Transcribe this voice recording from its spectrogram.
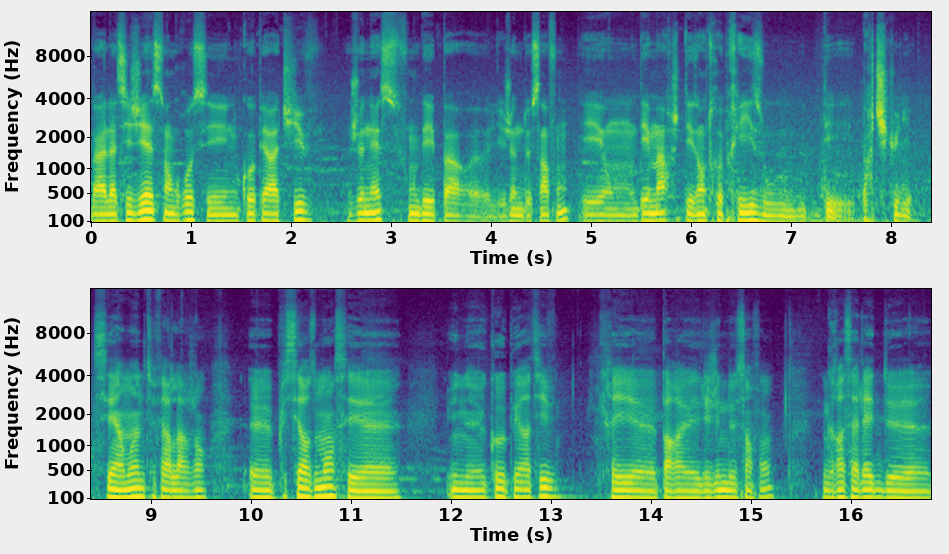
Bah, la CGS, en gros, c'est une coopérative jeunesse fondée par euh, les jeunes de Saint-Fond et on démarche des entreprises ou des particuliers. C'est un moyen de se faire de l'argent. Euh, plus sérieusement, c'est euh, une coopérative créée euh, par euh, les jeunes de Saint-Fond grâce à l'aide de euh,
